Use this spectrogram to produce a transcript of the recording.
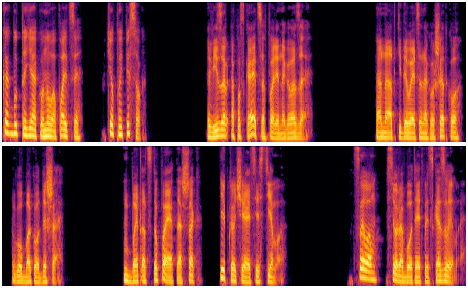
Как будто я окунула пальцы в теплый песок. Визор опускается в паре на глаза. Она откидывается на кушетку, глубоко дыша. Бет отступает на шаг и включает систему. В целом, все работает предсказуемо.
